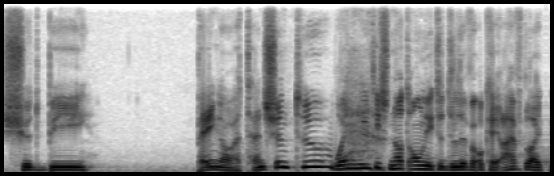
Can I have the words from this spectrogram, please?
should be paying our attention to when we teach. Not only to deliver. Okay, I have like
